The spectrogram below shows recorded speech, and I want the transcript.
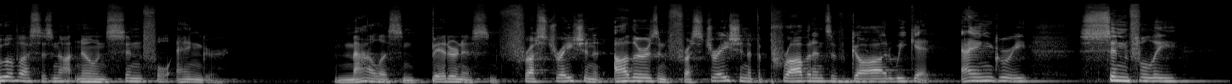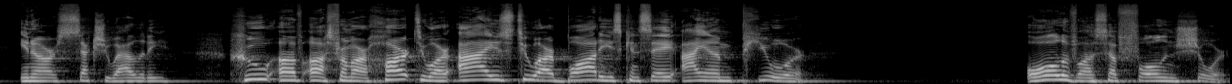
Who of us has not known sinful anger, malice, and bitterness, and frustration at others, and frustration at the providence of God? We get angry sinfully in our sexuality. Who of us, from our heart to our eyes to our bodies, can say, I am pure? All of us have fallen short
